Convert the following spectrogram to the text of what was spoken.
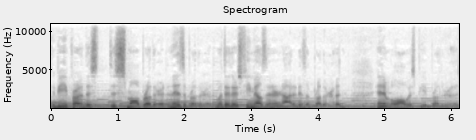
To be part of this, this small brotherhood, and it is a brotherhood. Whether there's females in it or not, it is a brotherhood, and it will always be a brotherhood.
